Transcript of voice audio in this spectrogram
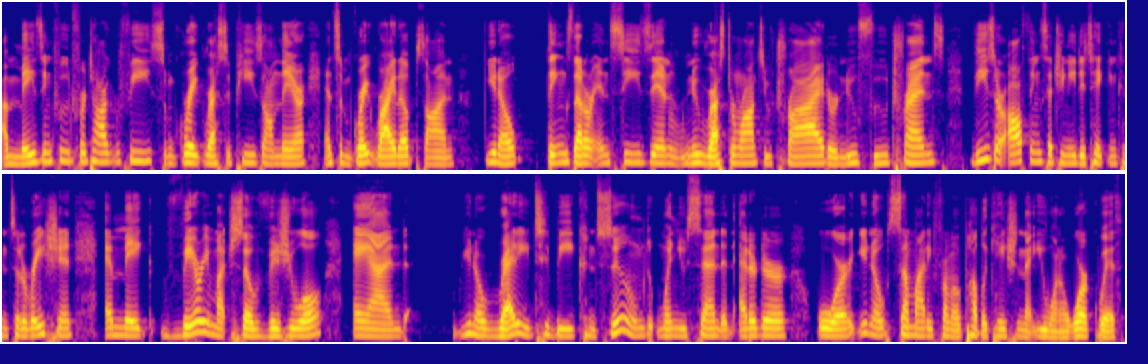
Amazing food photography, some great recipes on there, and some great write ups on, you know, things that are in season, new restaurants you've tried, or new food trends. These are all things that you need to take in consideration and make very much so visual and you know ready to be consumed when you send an editor or you know somebody from a publication that you want to work with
